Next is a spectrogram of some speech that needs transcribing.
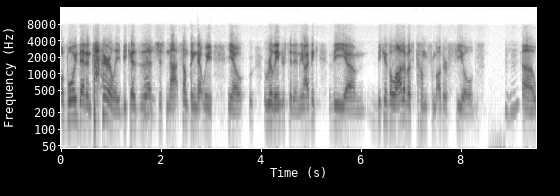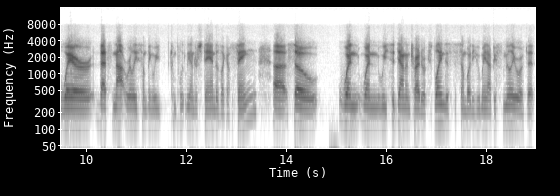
avoid that entirely because right. that's just not something that we you know really interested in. You know, I think the um, because a lot of us come from other fields mm-hmm. uh, where that's not really something we completely understand as like a thing. Uh, so when when we sit down and try to explain this to somebody who may not be familiar with it,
